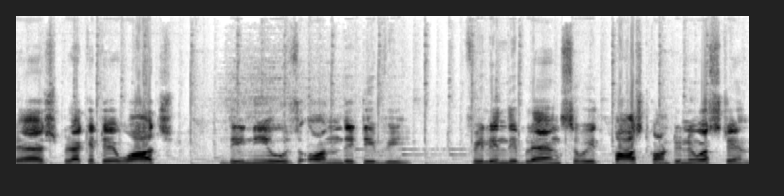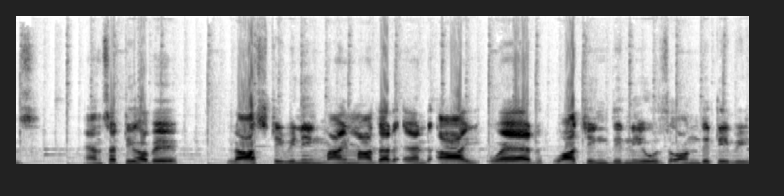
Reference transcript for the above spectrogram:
dash ব্র্যাকেটে watch the news on the TV fill in the blanks with past continuous tense অ্যান্সারটি হবে last evening my mother and I were watching the news on the TV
